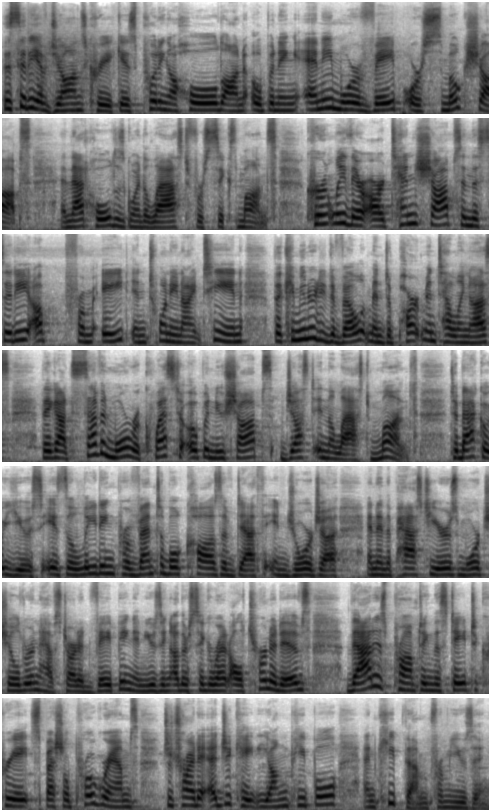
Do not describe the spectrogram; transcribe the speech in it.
The city of Johns Creek is putting a hold on opening any more vape or smoke shops, and that hold is going to last for six months. Currently, there are 10 shops in the city, up from eight in 2019. The Community Development Department telling us they got seven more requests to open new shops just in the last month. Tobacco use is the leading preventable cause of death in Georgia, and in the past years, more children have started vaping and using other cigarette alternatives. That is prompting the state to create special programs to try to educate young people and keep them from using.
